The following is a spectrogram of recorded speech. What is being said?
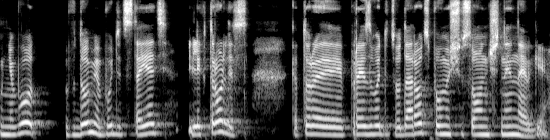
у него в доме будет стоять электролиз, который производит водород с помощью солнечной энергии.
